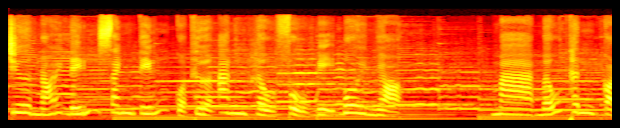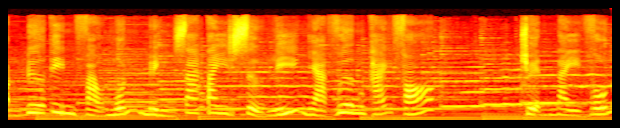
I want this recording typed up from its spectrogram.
Chưa nói đến danh tiếng của thừa ăn hầu phủ bị bôi nhỏ Mà mẫu thân còn đưa tin vào muốn mình ra tay xử lý nhà vương thái phó. Chuyện này vốn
